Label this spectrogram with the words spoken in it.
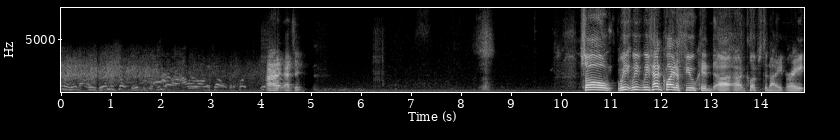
the winner. That means you're in the showcase at the end of our hour-long show. But of course, All right, that's it. So we we we've had quite a few kid, uh, uh, clips tonight, right?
